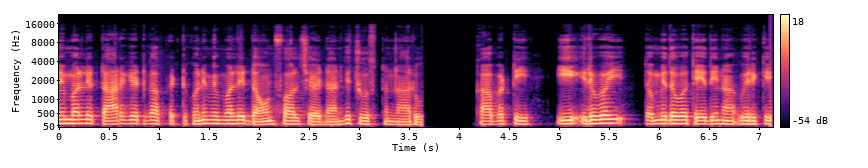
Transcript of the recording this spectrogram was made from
మిమ్మల్ని టార్గెట్గా పెట్టుకొని మిమ్మల్ని డౌన్ఫాల్ చేయడానికి చూస్తున్నారు. కాబట్టి ఈ ఇరవై తొమ్మిదవ తేదీన వీరికి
